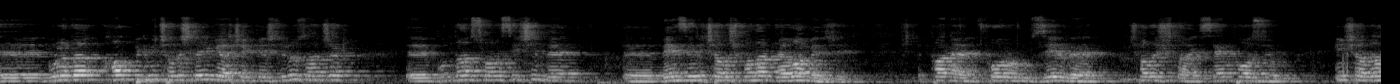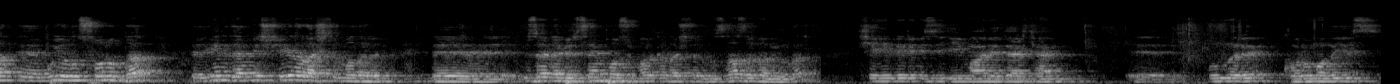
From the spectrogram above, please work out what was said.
e, burada halk bilimi çalıştayı gerçekleştiriyoruz ancak bundan sonrası için de e, benzeri çalışmalar devam edecek. İşte panel, forum, zirve, çalıştay, sempozyum. İnşallah e, bu yılın sonunda e, yeniden bir şehir araştırmaları üzerine bir sempozyum arkadaşlarımız hazırlanıyorlar. Şehirlerimizi imar ederken bunları korumalıyız.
